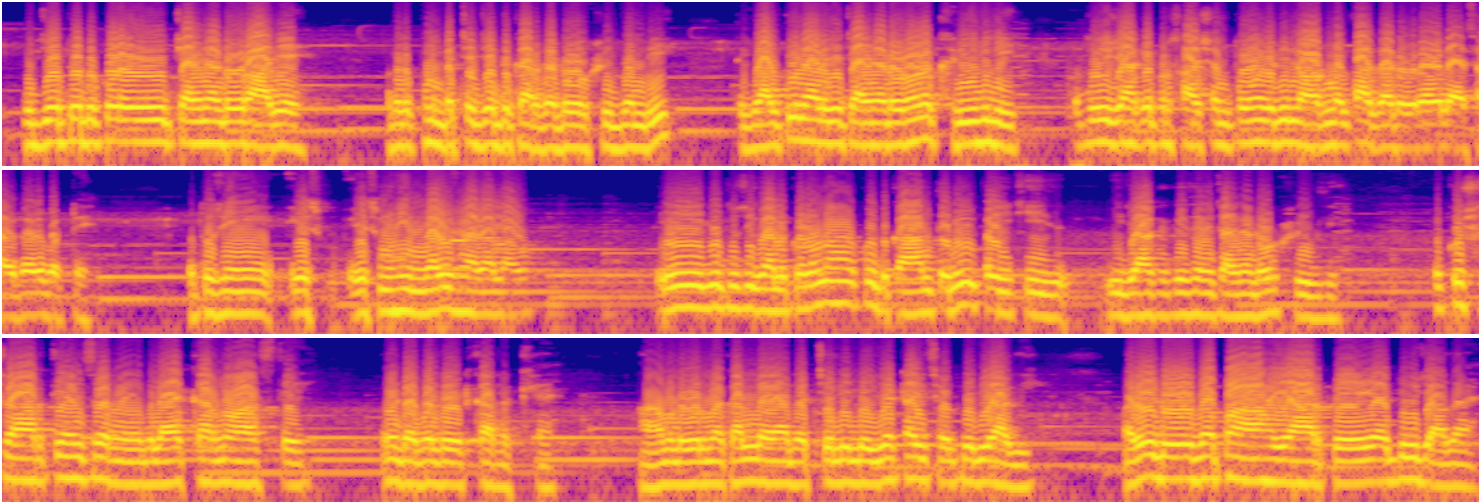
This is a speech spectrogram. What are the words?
ਜੇ ਤੁਹਾਡੇ ਕੋਲ ਚਾਈਨਾ ਡੋਰ ਆ ਜੇ, ਮਤਲਬ ਹੁਣ ਬੱਚੇ ਜਿੱਦ ਕਰਦੇ ਡੋਰ ਖਰੀਦਣ ਦੀ, ਤੇ ਗਲਤੀ ਨਾਲ ਜੇ ਚਾਈਨਾ ਡੋਰ ਉਹਨਾਂ ਖਰੀਦ ਲਈ, ਤਾਂ ਤੁਸੀਂ ਜਾ ਕੇ ਪ੍ਰਸ਼ਾਸਨ ਤੋਂ ਜਿਹੜੀ ਨਾਰਮਲ ਧਾਗਾ ਡੋਰ ਆ, ਉਹ ਲੈ ਸਕਦੇ ਹੋ ਉਹਦੇ ਬੱਟੇ ਤਾਂ ਤੁਸੀਂ ਇਸ ਇਸ ਮੁਹਿੰਮ ਦਾ ਵੀ ਫਾਇਦਾ ਲਾਓ। ਇਹ ਜੇ ਤੁਸੀਂ ਗੱਲ ਕਰੋ ਨਾ, ਕੋਈ ਦੁਕਾਨ ਤੇ ਨਹੀਂ ਪਈ ਚੀਜ਼ ਵੀ ਜਾ ਕੇ ਕਿਸੇ ਨੇ ਚਾਈਨਾ ਡੋਰ ਖਰੀਦ ਲਈ। ਤੇ ਕੁਝ ਸ਼ਰਾਰਤੀ ਅਨਸਰ ਨੇ ਬਲੈਕ ਕਰਨ ਵਾਸਤੇ ਉਹ ਡਬਲ ਰੇਟ ਕਰ ਰੱਖਿਆ ਹੈ। ਆਮ ਡੋਰ ਮੈਂ ਕੱਲ ਲਿਆ, ਬੱਚੇ ਲਈ ਲਈ ਹੈ 250 ਰੁਪਏ ਦੀ ਆ ਗਈ। ਪਰ ਇਹ ਡੋਰ ਦਾ ਭਾਅ 1000 ਰੁਪਏ ਜਾਂ ਇਦੋਂ ਜ਼ਿਆਦਾ ਹੈ।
